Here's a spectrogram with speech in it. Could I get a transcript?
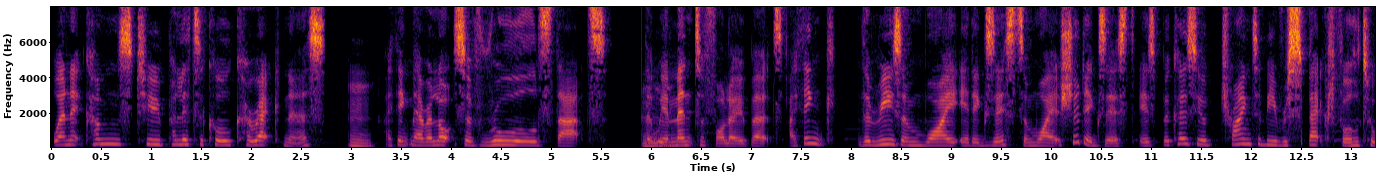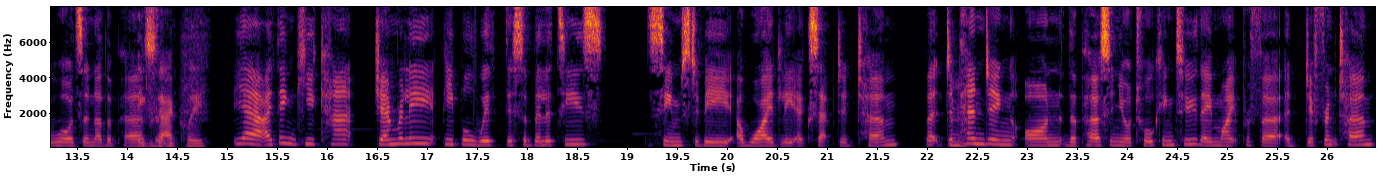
When it comes to political correctness, mm. I think there are lots of rules that that we're mm. meant to follow, but I think the reason why it exists and why it should exist is because you're trying to be respectful towards another person. Exactly. Yeah, I think you can't. Generally, people with disabilities seems to be a widely accepted term, but mm. depending on the person you're talking to, they might prefer a different term.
